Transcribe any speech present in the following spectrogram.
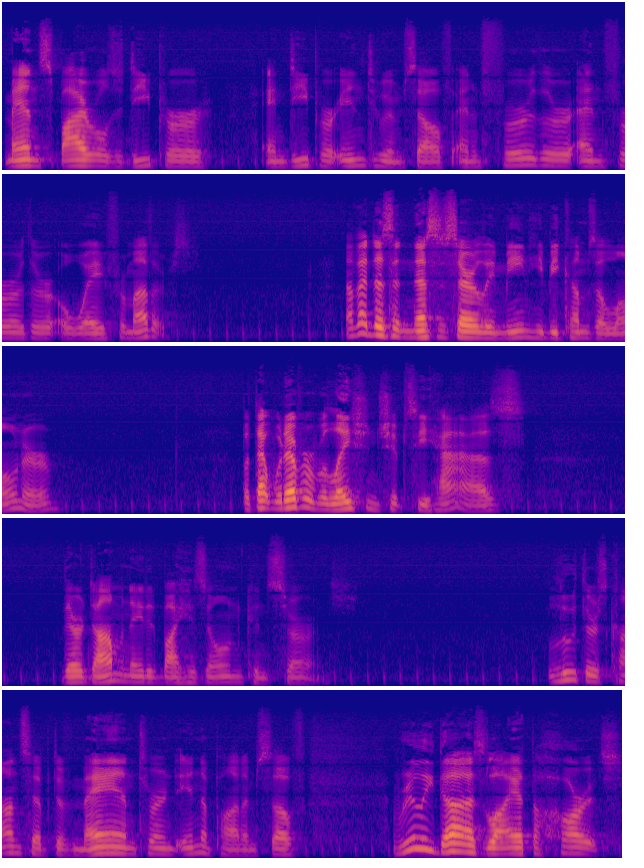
Man spirals deeper and deeper into himself and further and further away from others. Now, that doesn't necessarily mean he becomes a loner, but that whatever relationships he has, they're dominated by his own concerns. Luther's concept of man turned in upon himself really does lie at the heart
